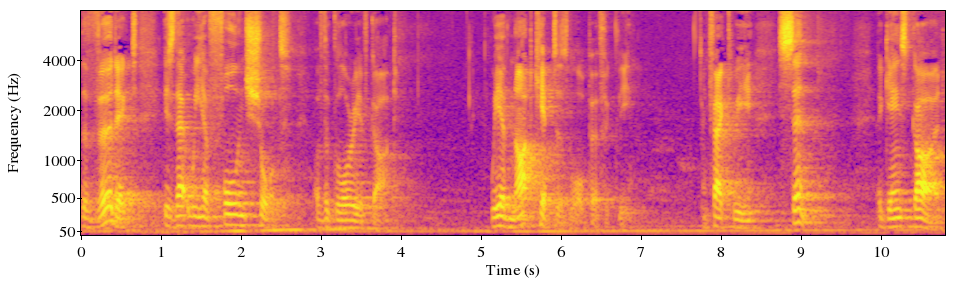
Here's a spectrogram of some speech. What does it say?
The verdict is that we have fallen short of the glory of God. We have not kept His law perfectly. In fact, we sin against God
